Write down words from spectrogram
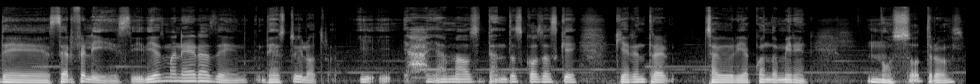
de ser feliz y 10 maneras de, esto y lo otro. Y, y hay amados y tantas cosas que quieren traer sabiduría cuando miren, nosotros,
